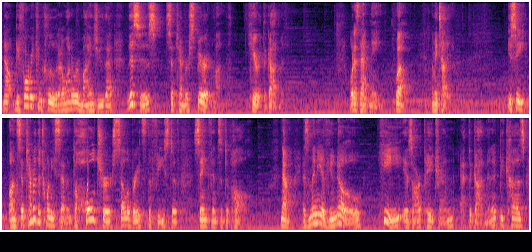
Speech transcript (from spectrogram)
Now, before we conclude, I want to remind you that this is September Spirit Month here at the God Minute. What does that mean? Well, let me tell you. You see, on September the 27th, the whole church celebrates the feast of St. Vincent de Paul. Now, as many of you know, he is our patron at the God Minute because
